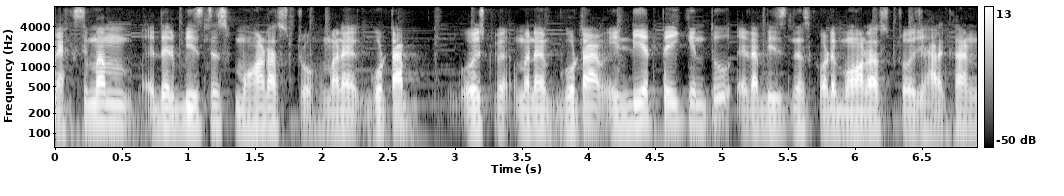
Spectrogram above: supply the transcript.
ম্যাক্সিমাম এদের বিজনেস মহারাষ্ট্র মানে গোটা ওয়েস্ট মানে গোটা ইন্ডিয়াতেই কিন্তু এরা বিজনেস করে। মহারাষ্ট্র, ঝাড়খণ্ড,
